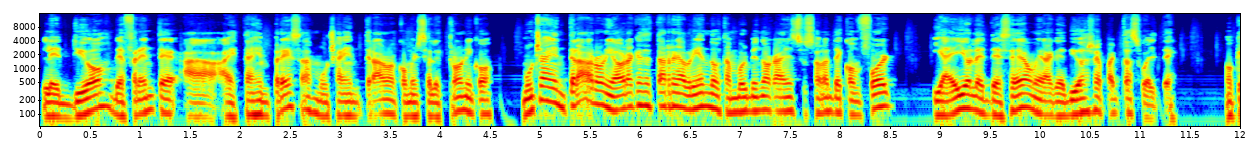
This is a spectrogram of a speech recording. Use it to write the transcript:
les dio de frente a, estas empresas, muchas entraron al comercio electrónico, muchas entraron y ahora que se está reabriendo están volviendo a caer en sus zonas de confort y a ellos les deseo, mira, que Dios reparta suerte, ¿ok?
